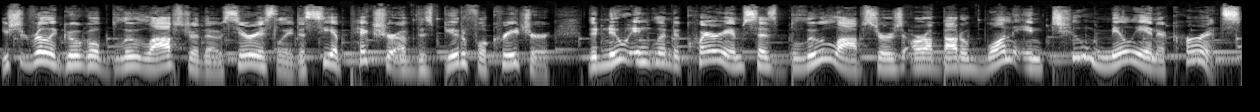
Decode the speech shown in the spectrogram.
You should really Google blue lobster, though, seriously, to see a picture of this beautiful creature. The New England Aquarium says blue lobsters are about a 1 in 2 million occurrence.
